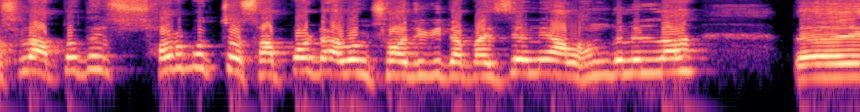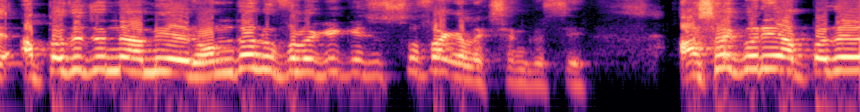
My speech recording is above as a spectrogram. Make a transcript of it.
আসলে আপনাদের সর্বোচ্চ সাপোর্ট এবং সহযোগিতা পাইছি আমি আলহামদুলিল্লাহ। আপনাদের জন্য আমি রমজান উপলক্ষে কিছু সোফা কালেকশন করছি। আশা করি আপনাদের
